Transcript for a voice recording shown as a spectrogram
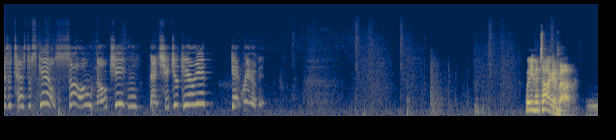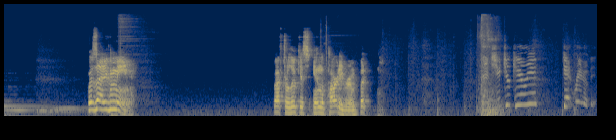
is a test of skills, so no cheating. That shit you're carrying, get rid of it. What are you even talking about? What does that even mean? Go after Lucas in the party room, but That shit you're carrying, get rid of it.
